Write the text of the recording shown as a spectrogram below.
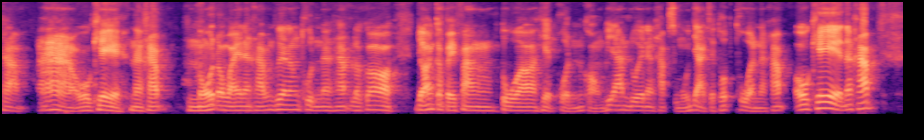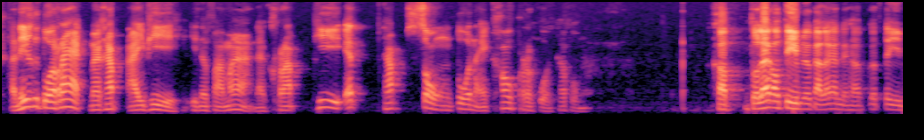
ครับอ่าโอเคนะครับโน้ตเอาไว้นะครับเพื่อนนักทุนนะครับ แล้วก็ย้อนกลับไปฟังตัวเหตุผลของพี่อั้นด้วยนะครับ สมมติอยากจะทบทวนนะครับ โอเคนะครับ อันนี้คือตัวแรกนะครับ IP i n n o p h a r m a นะครับพี่เอสครับส่งตัวไหนเข้าประกวดครับผม ครับตัวแรกเอาธีมเดียวกันแล้วกันนะครับ ก็ธีม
